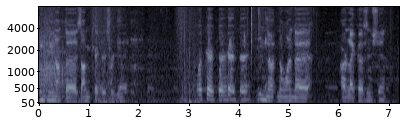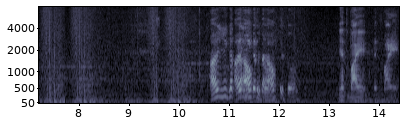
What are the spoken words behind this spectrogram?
You're not the zombie characters for you. What character? No, the one that are like us and shit. How did you get the outfit though? You have to buy it. Buy it.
